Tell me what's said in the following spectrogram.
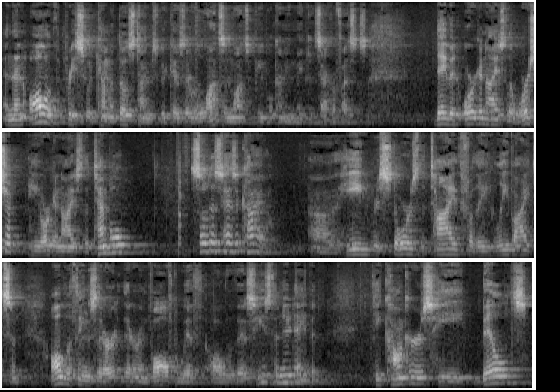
And then all of the priests would come at those times because there were lots and lots of people coming making sacrifices. David organized the worship, he organized the temple. So does Hezekiah. Uh, he restores the tithe for the Levites and all the things that are, that are involved with all of this. He's the new David. He conquers, he builds,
